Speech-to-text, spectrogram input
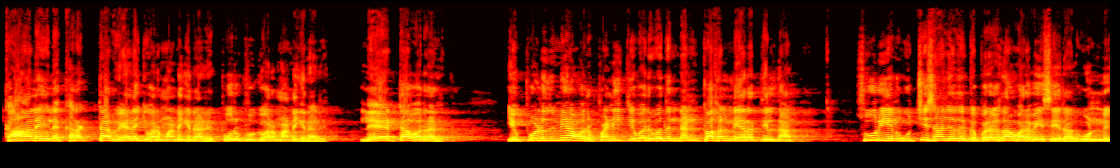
காலையில் கரெக்டாக வேலைக்கு வரமாட்டேங்கிறாரு பொறுப்புக்கு வரமாட்டேங்கிறாரு. லேட்டாக வர்றாரு. எப்பொழுதுமே அவர் பணிக்கு வருவது நண்பகல் நேரத்தில் தான் சூரியன் உச்சி சாய்ந்ததற்கு பிறகு தான் வரவே செய்கிறார். ஒன்று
